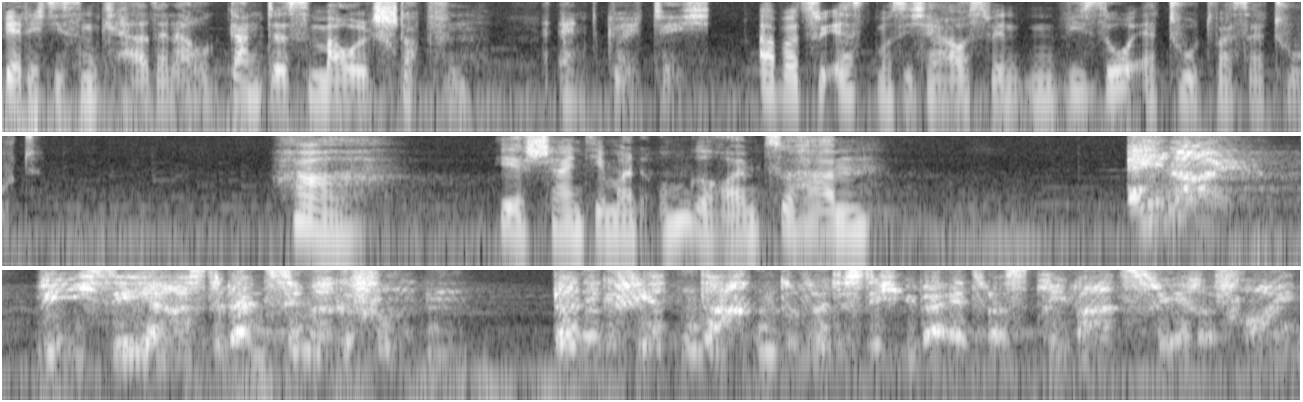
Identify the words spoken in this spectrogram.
werde ich diesem Kerl sein arrogantes Maul stopfen. Endgültig. Aber zuerst muss ich herausfinden, wieso er tut, was er tut. Ha, hier scheint jemand umgeräumt zu haben. Aloy, wie ich sehe, hast du dein Zimmer gefunden. Deine Gefährten dachten, du würdest dich über etwas Privatsphäre freuen.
